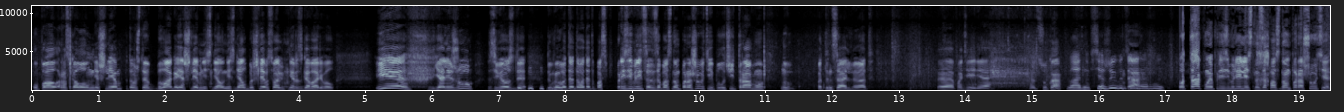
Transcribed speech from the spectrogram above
упал, расколол мне шлем, потому что, благо, я шлем не снял. Не снял бы шлем, с вами бы не разговаривал. И я лежу, звезды, думаю, вот это, вот это приземлиться на запасном парашюте и получить травму, ну, потенциальную от э, падения от сука. Ладно, все живы, Да. целые орлы. Вот так мы приземлились на запасном парашюте.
